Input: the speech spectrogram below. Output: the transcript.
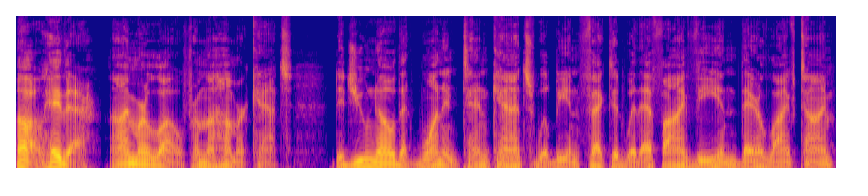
Oh, hey there. I'm Merlot from the Hummercatz. Did you know that one in ten cats will be infected with FIV in their lifetime?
